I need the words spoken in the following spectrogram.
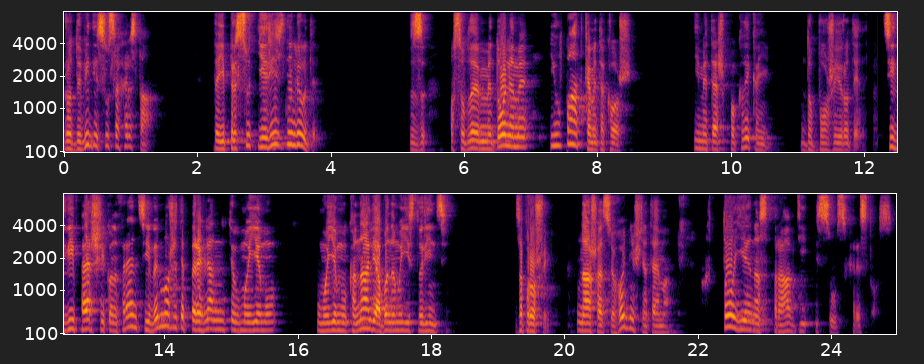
родовід Ісуса Христа, де є присутні різні люди з особливими долями і випадками також. І ми теж покликані до Божої родини. Ці дві перші конференції ви можете переглянути в моєму у моєму каналі або на моїй сторінці. Запрошую. Наша сьогоднішня тема Хто є насправді Ісус Христос?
